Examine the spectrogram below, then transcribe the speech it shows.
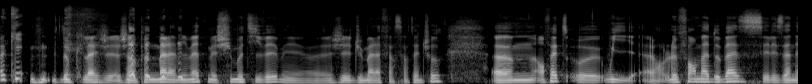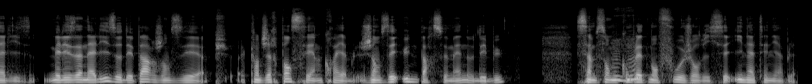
donc là, j'ai un peu de mal à m'y mettre, mais je suis motivé, mais j'ai du mal à faire certaines choses. en fait, oui. Alors, le format de base, c'est les analyses. Mais les analyses, au départ, j'en faisais. Quand j'y repense, c'est incroyable. J'en faisais une par semaine au début. Ça me semble mhm. complètement fou aujourd'hui. C'est inatteignable.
